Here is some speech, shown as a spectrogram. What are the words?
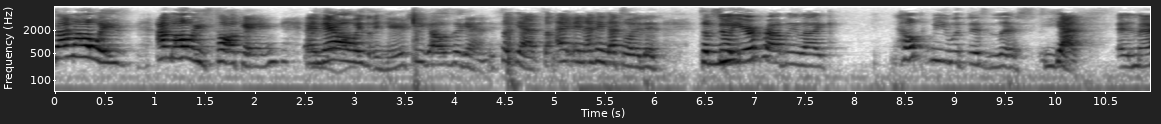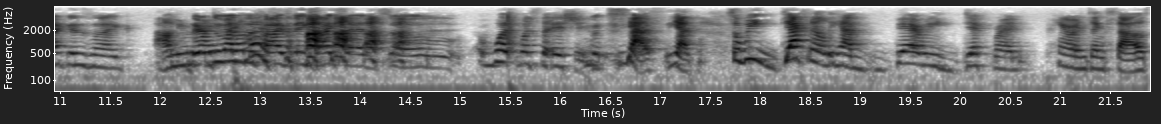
so I'm always, I'm always talking, and they're always always here she goes again. So yes, I, and I think that's what it is. To So me, you're probably like, help me with this list. yes. And Mac is like, I don't even they're doing the list. five things I said, so. what what's the issue? What's- Yes, yes. So we definitely have very different parenting styles.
